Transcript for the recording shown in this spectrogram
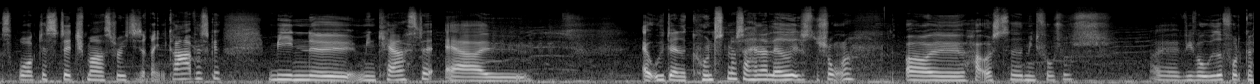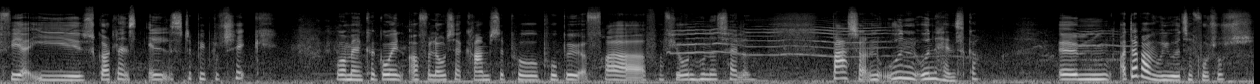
så brugte jeg Stitch Mastery til det rent grafiske. Min, øh, min kæreste er, øh, er uddannet kunstner, så han har lavet illustrationer, og øh, har også taget mine fotos. Øh, vi var ude og fotografere i øh, Skotlands ældste bibliotek, hvor man kan gå ind og få lov til at kramse på, på bøger fra, fra 1400-tallet. Bare sådan, uden, uden handsker. Øhm, og der var vi ude til fotos,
